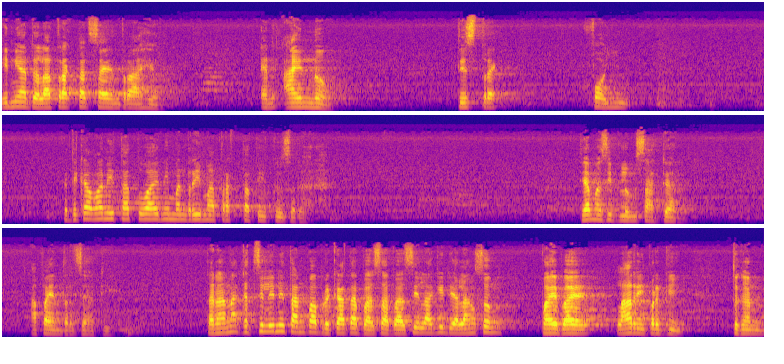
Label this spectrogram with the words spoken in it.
Ini adalah traktat saya yang terakhir. And I know this tract for you. Ketika wanita tua ini menerima traktat itu, saudara. Dia masih belum sadar apa yang terjadi. Dan anak kecil ini tanpa berkata basa-basi lagi, dia langsung bye-bye lari pergi dengan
